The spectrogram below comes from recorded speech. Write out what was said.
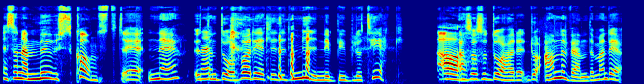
En sån där muskonst typ. Eh, nej, utan Nej. då var det ett litet minibibliotek. Ah, Alltså, så då, hade, då använde man det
